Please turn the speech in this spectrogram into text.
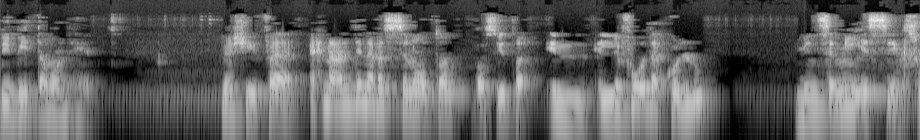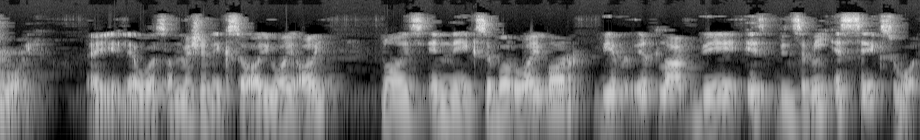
لبيتا 1 hat ماشي؟ فإحنا عندنا بس نقطة بسيطة إن اللي فوق ده كله بنسميه SXY اي اللي هو سمشن إكس اي واي اي ناقص n x bar y bar بيطلع ب بنسميه SXY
